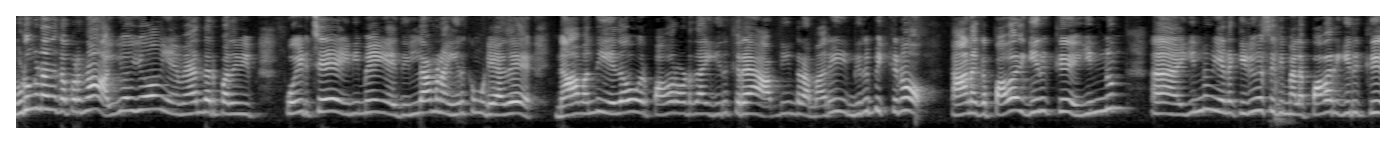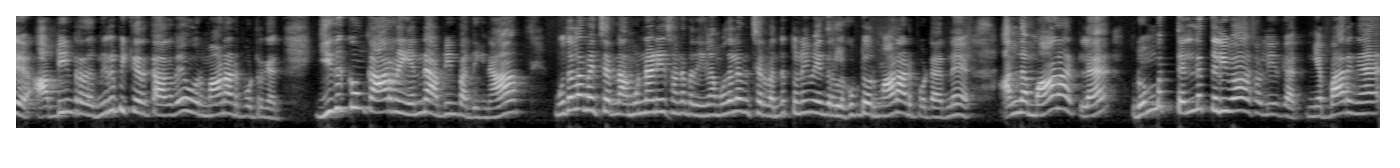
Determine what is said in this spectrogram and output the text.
பிடுங்கினதுக்கப்புறம் தான் ஐயோயோ என் வேந்தர் பதவி போயிடுச்சே இனிமே இது இல்லாமல் நான் இருக்க முடியாது. நான் வந்து ஏதோ ஒரு பவரோட தான் இருக்கிறேன் அப்படின்ற மாதிரி நிரூபிக்கணும். எனக்கு பவர் இருக்குது இன்னும் இன்னும் எனக்கு யூனிவர்சிட்டி மேலே பவர் இருக்குது அப்படின்றத நிரூபிக்கிறதுக்காகவே ஒரு மாநாடு போட்டிருக்காரு. இதுக்கும் காரணம் என்ன அப்படின்னு பார்த்தீங்கன்னா முதலமைச்சர் நான் முன்னாடியே சொன்ன பார்த்தீங்களா முதலமைச்சர் வந்து துணைவேந்தர்களை கூப்பிட்டு ஒரு மாநாடு போட்டாருன்னு அந்த மாநாட்டில் ரொம்ப தெல்ல தெளிவாக சொல்லியிருக்கார். இங்கே பாருங்கள்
